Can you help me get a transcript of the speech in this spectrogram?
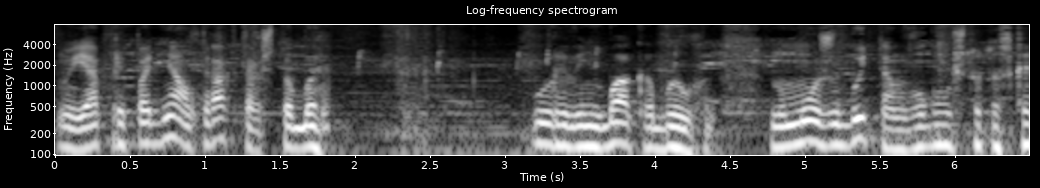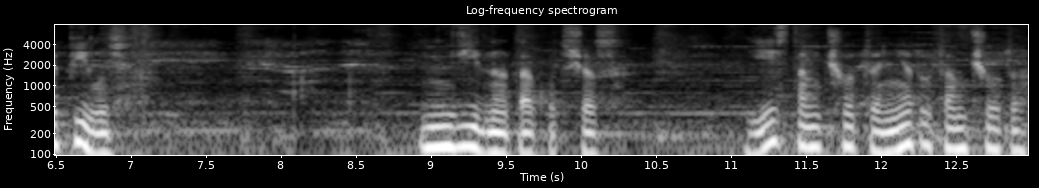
Ну, я приподнял трактор, чтобы уровень бака был. Но, может быть, там в углу что-то скопилось. Не видно так вот сейчас. Есть там что-то, нету там что-то.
